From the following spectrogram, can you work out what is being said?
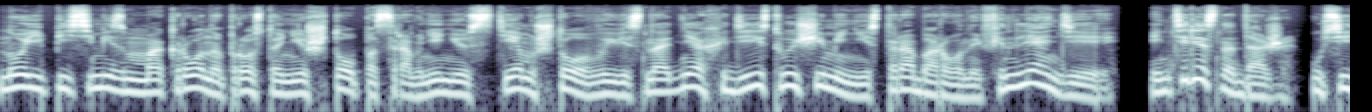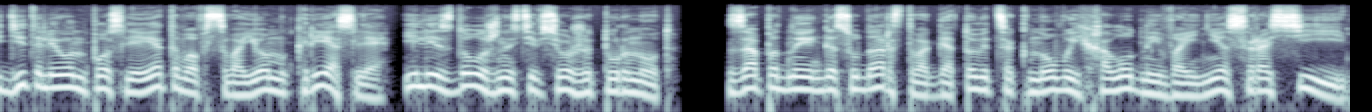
Но и пессимизм Макрона просто ничто по сравнению с тем, что вывез на днях действующий министр обороны Финляндии. Интересно даже, усидит ли он после этого в своем кресле или с должности все же турнут. Западные государства готовятся к новой холодной войне с Россией,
